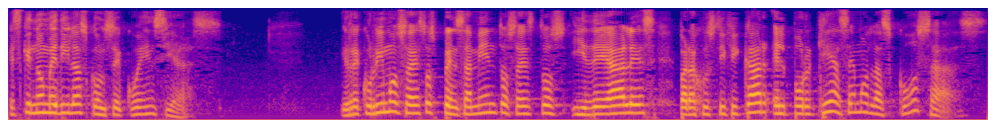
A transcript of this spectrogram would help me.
Es que no me di las consecuencias. Y recurrimos a estos pensamientos, a estos ideales para justificar el por qué hacemos las cosas,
